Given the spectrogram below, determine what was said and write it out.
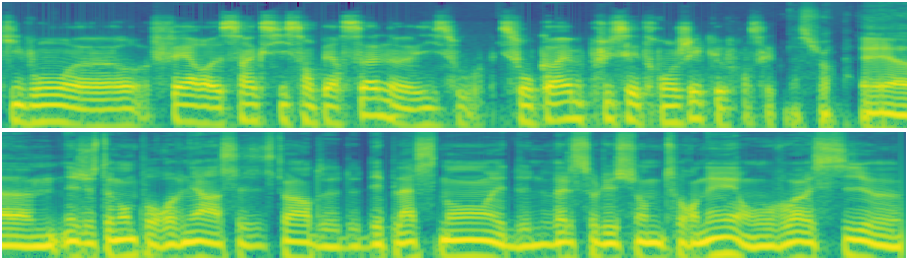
qui vont euh, faire 5 600 personnes, euh, ils sont, ils sont quand même plus étrangers que français. Bien sûr. Et, euh, et justement, pour revenir à ces histoires de, de déplacement et de nouvelles solutions de tournée, on voit aussi euh,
